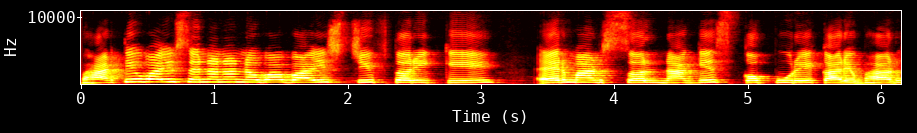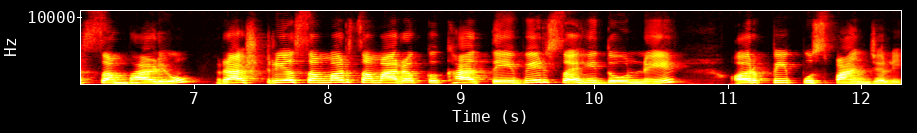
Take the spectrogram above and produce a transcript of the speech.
ભારતીય વાયુસેનાના નવા વાઇસ ચીફ તરીકે એર માર્શલ નાગેશ કપૂરે કાર્યભાર સંભાળ્યો. રાષ્ટ્રીય સમર સ્મારક ખાતે વીર શહીદોને અર્પી પુષ્પાંજલિ.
